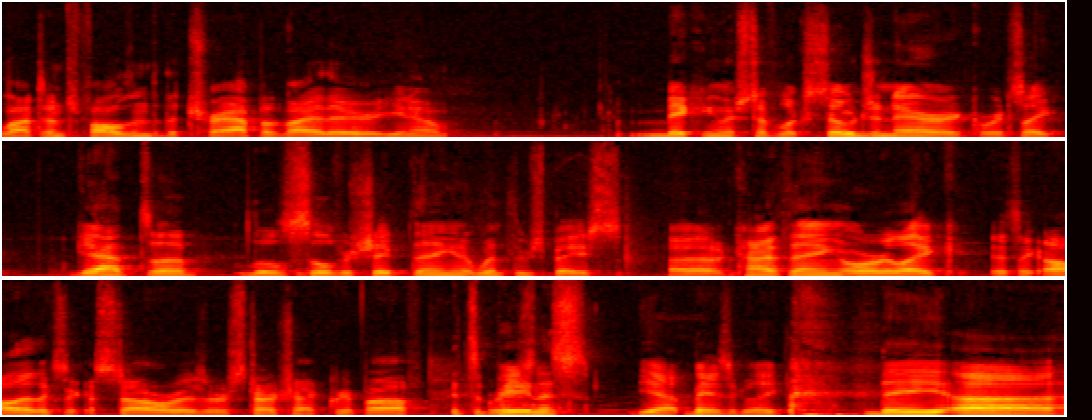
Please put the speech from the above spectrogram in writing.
lot of times falls into the trap of either you know making their stuff look so generic or it's like yeah, it's a little silver shaped thing and it went through space, uh, kind of thing, or like it's like oh, that looks like a Star Wars or Star Trek ripoff. It's a Whereas- penis. Yeah, basically. they uh,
